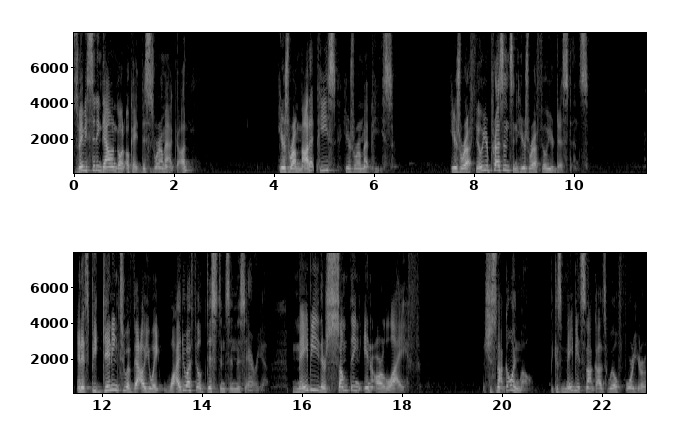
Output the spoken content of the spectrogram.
So, maybe sitting down and going, okay, this is where I'm at, God. Here's where I'm not at peace. Here's where I'm at peace. Here's where I feel your presence, and here's where I feel your distance. And it's beginning to evaluate why do I feel distance in this area? Maybe there's something in our life that's just not going well because maybe it's not God's will for your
